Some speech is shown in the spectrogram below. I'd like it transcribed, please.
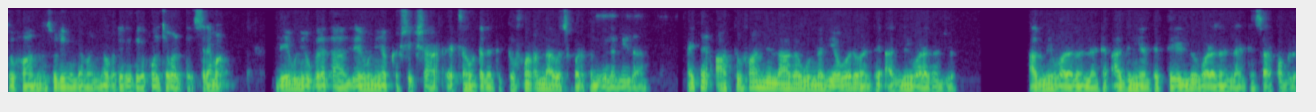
తుఫాను సుడిగుండం అన్నీ ఒకటి రీతిగా పోల్చబడతాయి. శ్రమ. దేవుని ఉగ్రత దేవుని యొక్క శిక్ష ఎట్లా ఉంటుందంటే తుఫాన్ లాగా వచ్చి పడుతుంది వీళ్ళ మీద. అయితే ఆ తుఫాన్ లాగా ఉన్నది ఎవరు అంటే అగ్ని వడగండ్లు. అగ్ని వడగండ్లు అంటే అగ్ని అంటే తేళ్ళు వడగండ్లు అంటే సర్పములు.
